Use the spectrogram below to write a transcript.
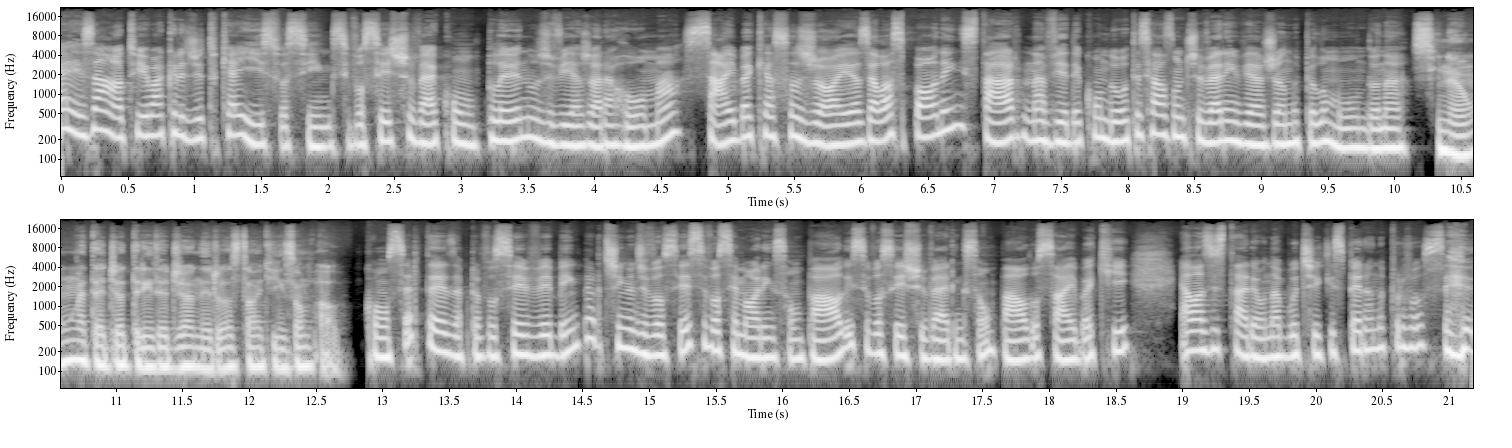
É, exato. E eu acredito que é isso, assim. Se você estiver com planos de viajar a Roma, saiba que essas joias, elas podem estar na Via de Condotta se elas não estiverem viajando pelo mundo, né? Se não, até dia 30 de janeiro elas estão aqui em São Paulo. Com certeza, para você ver bem pertinho de você se você mora em São Paulo e se você estiver em São Paulo, saiba que elas estarão na boutique esperando por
